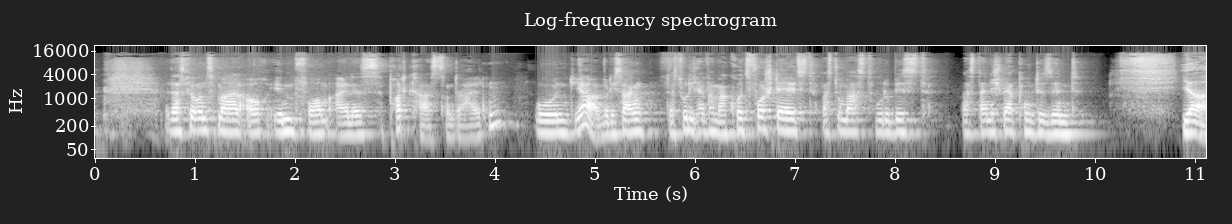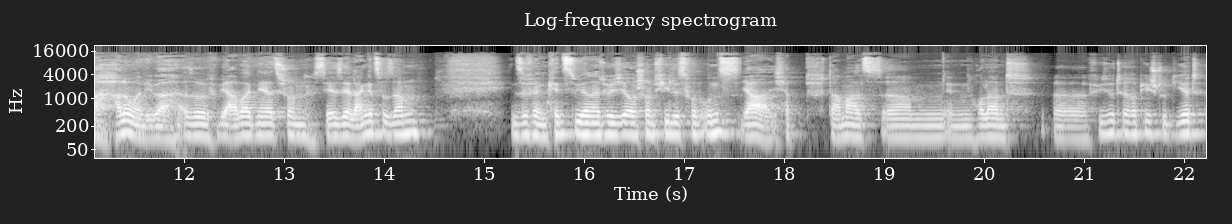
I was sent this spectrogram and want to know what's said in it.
dass wir uns mal auch in Form eines Podcasts unterhalten. Und ja, würde ich sagen, dass du dich einfach mal kurz vorstellst, was du machst, wo du bist, was deine Schwerpunkte sind. Ja, hallo mein Lieber. Also wir arbeiten ja jetzt schon sehr, sehr lange zusammen. Insofern kennst du ja natürlich auch schon vieles von uns. Ja, ich habe damals ähm, in Holland äh, Physiotherapie studiert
